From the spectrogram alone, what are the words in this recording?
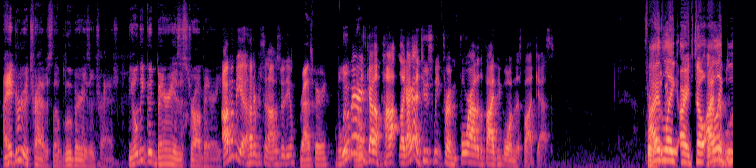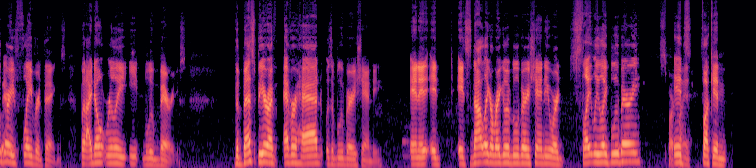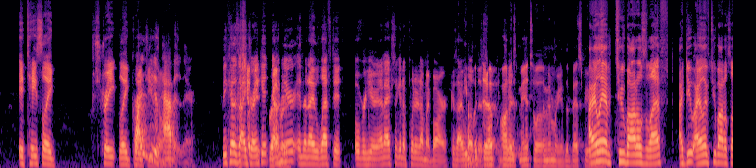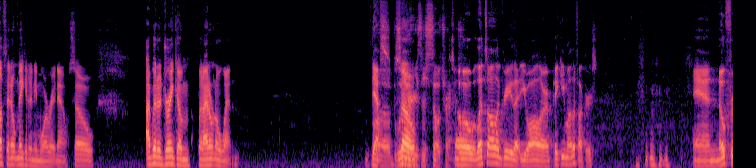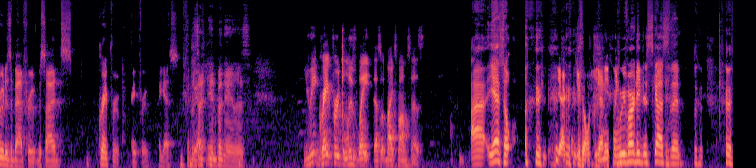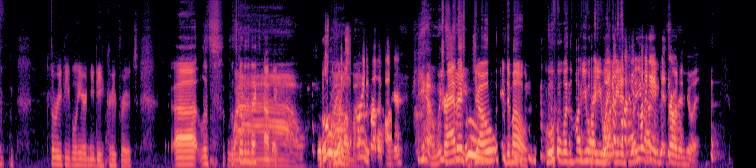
I agree with Travis though. Blueberries are trash. The only good berry is a strawberry. I'm gonna be 100 percent honest with you. raspberry. Blueberries got a pop. Like I got a two sweet from four out of the five people on this podcast. For I what? like all right, so Not I like blueberry flavored things, but I don't really eat blueberries. The best beer I've ever had was a blueberry shandy. And it, it it's not like a regular blueberry shandy where slightly like blueberry. Spark It's fucking it tastes like straight like Why grape does he juice just almost. have it there? Because He I drank it it down forever. here and then I left it over here. And I'm actually gonna put it on my bar because I He love puts this. it up on shit. his mantle in memory of the best beer. I only made. have two bottles left. I do. I only have two bottles left. They don't make it anymore right now. So I'm gonna drink them, but I don't know when. Yes, Uh, so- blueberries are still trash. So let's all agree that you all are picky motherfuckers, and no fruit is a bad fruit besides Grapefruit. grapefruit, I guess. If in bananas. You eat grapefruit to lose weight. That's what Mike's mom says. Uh, yeah. So yeah, you don't eat anything. we've already discussed that three people here need to eat grapefruit. Uh, let's let's go to the next topic. Wow. Ooh, which up. stream, motherfucker? Yeah, which Travis, stream? Joe, and Damone. what the fuck you want? You when want me the to fuck did you? my name get thrown into it?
